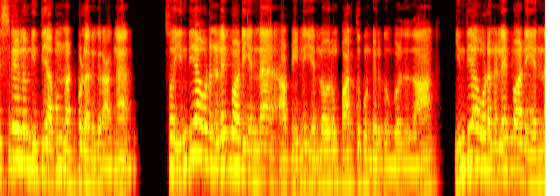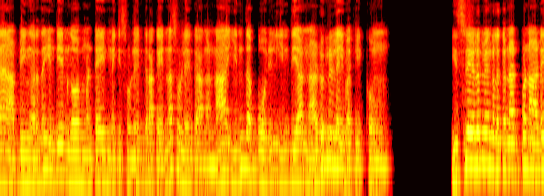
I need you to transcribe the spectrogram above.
இஸ்ரேலும் இந்தியாவும் நட்புல இருக்கிறாங்க. சோ இந்தியாவோட நிலைப்பாடு என்ன அப்படின்னு எல்லோரும் பார்த்து கொண்டிருக்கும் பொழுதுதான் இந்தியாவோட நிலைப்பாடு என்ன அப்படிங்கறத இந்தியன் கவர்மெண்டே இன்னைக்கு சொல்லியிருக்கிறாங்க. என்ன சொல்லியிருக்காங்கன்னா இந்த போரில் இந்தியா நடுநிலை வகிக்கும். இஸ்ரேலும் எங்களுக்கு நட்பு நாடு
